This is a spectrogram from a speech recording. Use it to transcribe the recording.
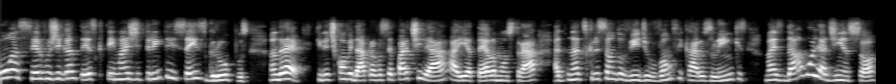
um acervo gigantesco que tem mais de 36 grupos. André, queria te convidar para você partilhar aí a tela, mostrar. Na descrição do vídeo vão ficar os links, mas dá uma olhadinha só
